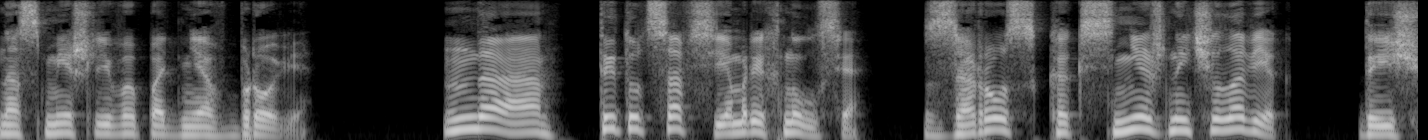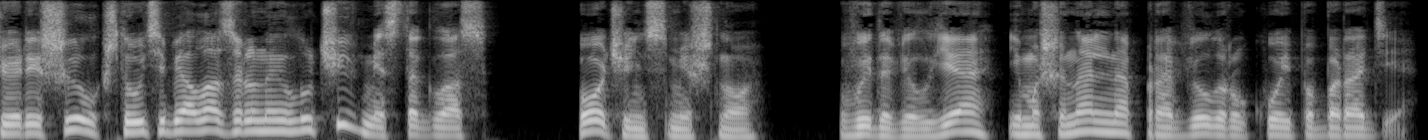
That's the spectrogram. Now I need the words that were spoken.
насмешливо подняв брови. «Да, ты тут совсем рехнулся. Зарос, как снежный человек. Да еще решил, что у тебя лазерные лучи вместо глаз. Очень смешно», — выдавил я и машинально провел рукой по бороде.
